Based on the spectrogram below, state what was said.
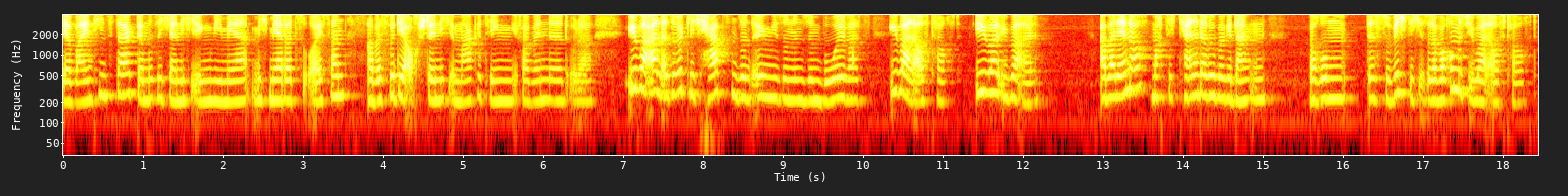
der Valentinstag, da muss ich ja nicht irgendwie mehr, mich mehr dazu äußern. Aber es wird ja auch ständig im Marketing verwendet oder überall. Also wirklich Herzen sind irgendwie so ein Symbol, was überall auftaucht. Über, überall. Aber dennoch macht sich keiner darüber Gedanken, warum das so wichtig ist oder warum es überall auftaucht.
